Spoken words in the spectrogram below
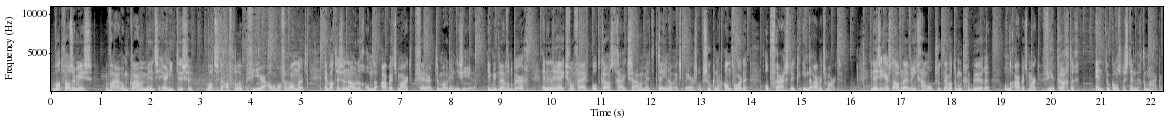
Wat was er mis? Waarom kwamen mensen er niet tussen? Wat is de afgelopen vier jaar allemaal veranderd? En wat is er nodig om de arbeidsmarkt verder te moderniseren? Ik ben Glenn van den Burg en in een reeks van vijf podcasts... ga ik samen met TNO-experts op zoek naar antwoorden... op vraagstukken in de arbeidsmarkt. In deze eerste aflevering gaan we op zoek naar wat er moet gebeuren... om de arbeidsmarkt veerkrachtig en toekomstbestendig te maken.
